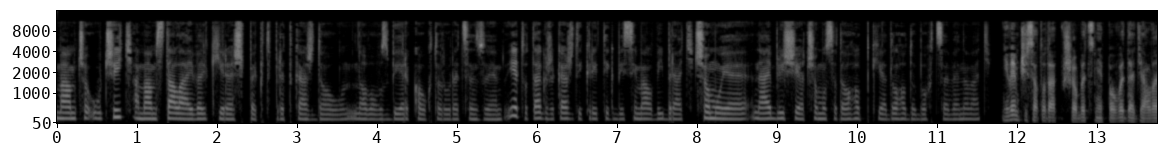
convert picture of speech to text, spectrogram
mám čo učiť a mám stále aj veľký rešpekt pred každou novou zbierkou, ktorú recenzujem. Je to tak, že každý kritik by si mal vybrať, čo mu je najbližšie a čomu sa do hĺbky a dlhodobo chce venovať. Neviem, či sa to dá všeobecne povedať, ale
